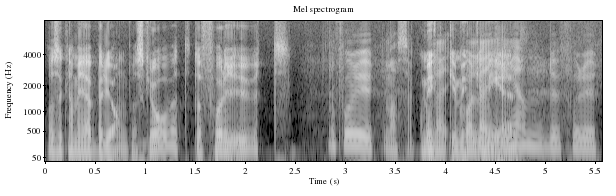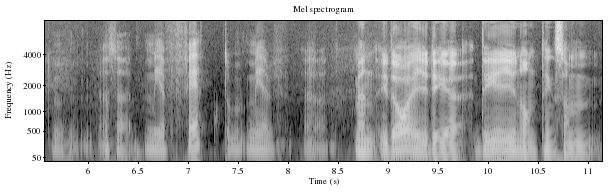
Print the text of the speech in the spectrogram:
Och så kan man göra buljong på skrovet, då får du ut Då får du ut massa kolla, Mycket, mycket kollagen. Du får ut mm, alltså, mer fett och mer... eh, Men idag är ju det, det är ju någonting som,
